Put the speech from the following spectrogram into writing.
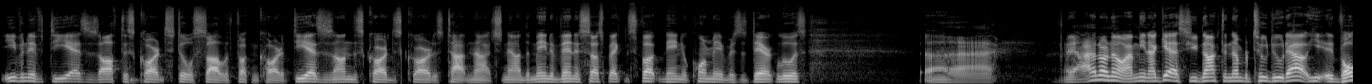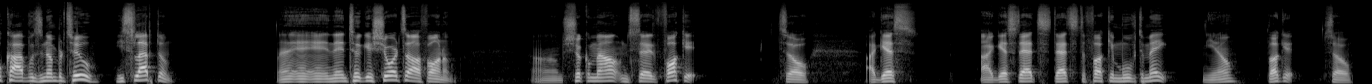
even if Diaz is off this card, it's still a solid fucking card. If Diaz is on this card, this card is top notch. Now the main event is suspect as fuck. Daniel Cormier versus Derrick Lewis. Uh, I don't know. I mean, I guess you knocked the number two dude out. He, Volkov was number two. He slept him and, and then took his shorts off on him. Um, shook him out and said, "Fuck it." So, I guess, I guess that's that's the fucking move to make. You know, fuck it. So,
